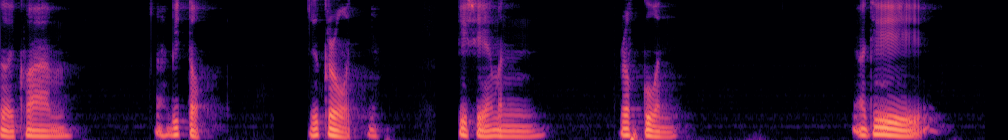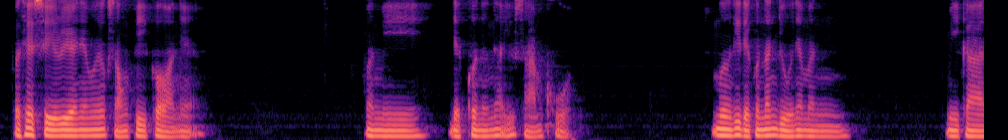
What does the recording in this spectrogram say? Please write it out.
เกิดความวิตก หรือโกรธ ที่เสียงมันรบกวน ที่ประเทศซีเรียเนี่ยเมื่อสองปีก่อนเนี่ย มันมี เด็กคนหนึ่งเนี่ยอายุสามขวบ เมืองที่เด็กคนนั้นอยู่เนี่ยมันมีการ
